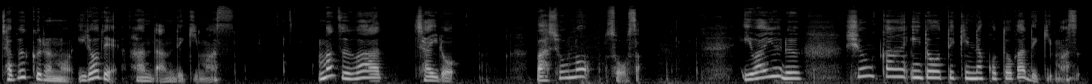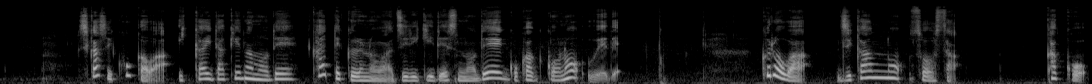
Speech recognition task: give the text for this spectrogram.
茶袋の色で判断できます。まずは茶色。場所の操作いわゆる瞬間移動的なことができます。しかし効果は1回だけなので帰ってくるのは自力ですのでご覚悟の上で。黒は時間の操作。過去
